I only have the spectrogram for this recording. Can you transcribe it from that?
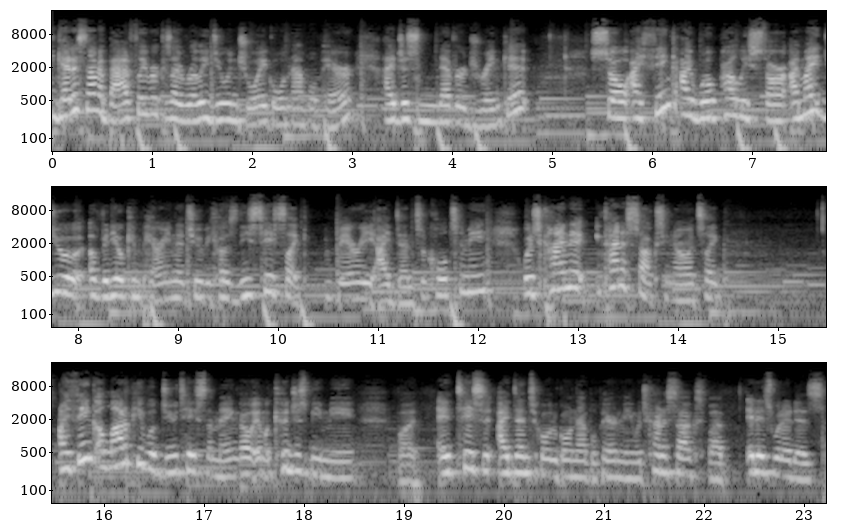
Again, it's not a bad flavor because I really do enjoy golden apple pear. I just never drink it. So I think I will probably start, I might do a, video comparing the two because these taste like very identical to me, which kind of, it kind of sucks, you know, it's like, I think a lot of people do taste the mango, it could just be me, but it tastes identical to golden apple pear to me, which kind of sucks, but it is what it is.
